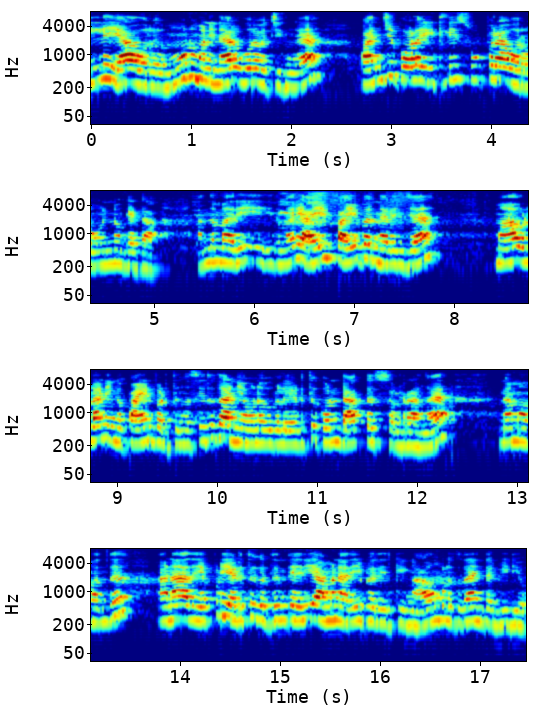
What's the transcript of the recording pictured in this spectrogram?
இல்லையா? ஒரு மூணு மணி நேரம் ஊற வச்சுக்கோங்க. பஞ்சு போல் இட்லி சூப்பராக வரும் இன்னும் கேட்டால் அந்த மாதிரி இது மாதிரி ஹை ஃபைபர் நிறைஞ்ச மாவுலாம் நீங்கள் பயன்படுத்துங்க. சிறுதானிய உணவுகளை எடுத்துக்கொண்டு டாக்டர்ஸ் சொல்கிறாங்க நம்ம வந்து ஆனால் அது எப்படி எடுத்துக்கிறதுன்னு தெரியாமல் நிறைய பேர் இருக்கீங்க. அவங்களுக்கு தான் இந்த வீடியோ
